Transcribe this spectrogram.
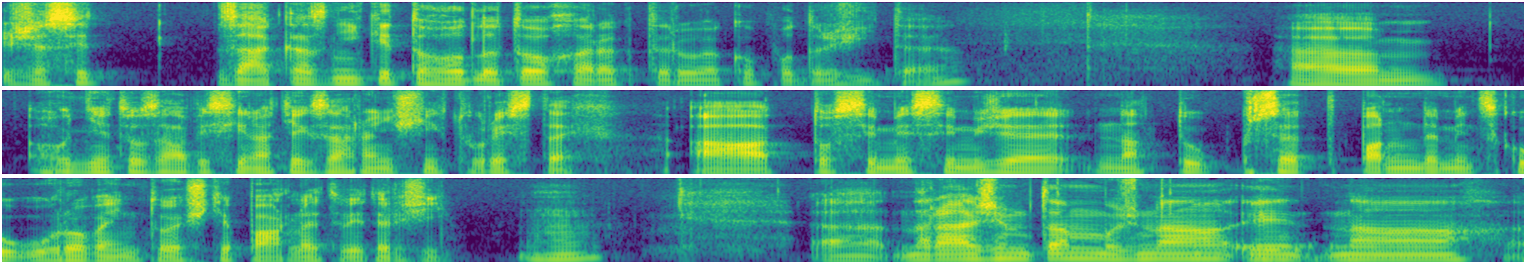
že si zákazníky tohoto charakteru jako podržíte? Um, hodně to závisí na těch zahraničních turistech. A to si myslím, že na tu předpandemickou úroveň to ještě pár let vydrží. Uh-huh. Narážím tam možná i na uh,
